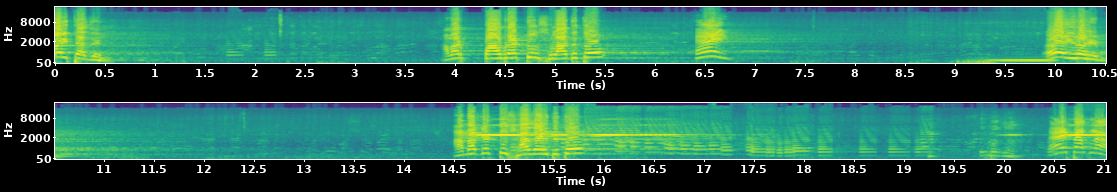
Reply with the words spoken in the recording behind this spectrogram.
ওই তাজেল। আমার পাউডার টু সোলা দে তো। এই। এই রহিম। আমাকে একটু সাজাই দিত। এই পাগলা।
